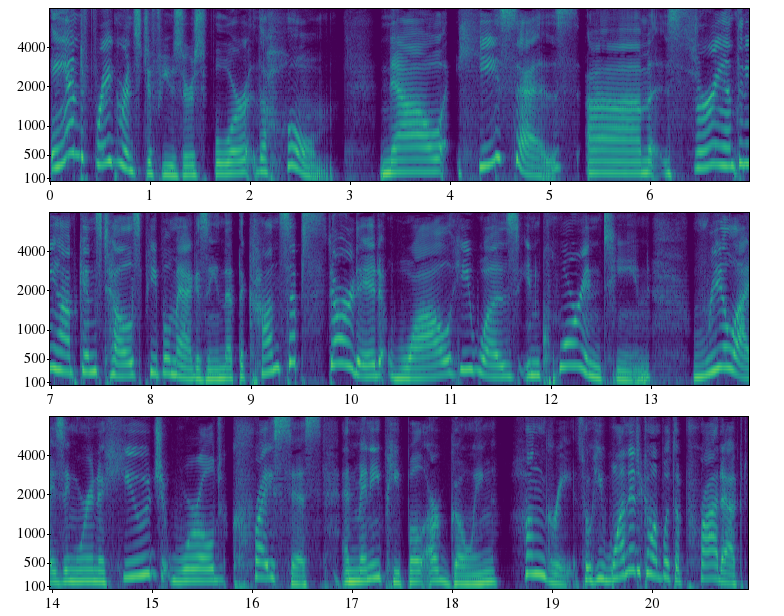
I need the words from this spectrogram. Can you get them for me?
and fragrance diffusers for the home. Now, he says, um, Sir Anthony Hopkins tells People magazine that the concept started while he was in quarantine, realizing we're in a huge world crisis and many people are going hungry. So he wanted to come up with a product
